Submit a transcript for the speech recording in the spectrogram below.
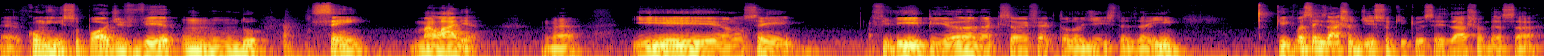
é, com isso pode ver um mundo sem malária, né? E eu não sei, Felipe Ana, que são infectologistas aí, o que, que vocês acham disso? O que, que vocês acham dessa.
